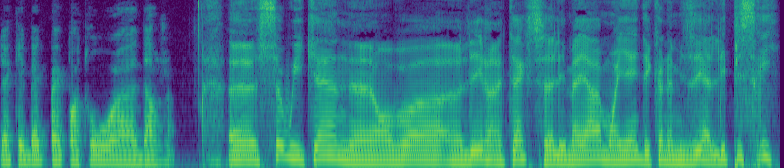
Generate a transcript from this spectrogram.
le Québec paye pas trop euh, d'argent. Euh, ce week-end, euh, on va lire un texte, les meilleurs moyens d'économiser à l'épicerie.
